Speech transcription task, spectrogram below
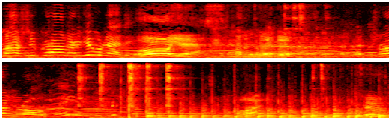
La Shukran, are you ready? Oh, yes. A drum roll, please. One, two,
